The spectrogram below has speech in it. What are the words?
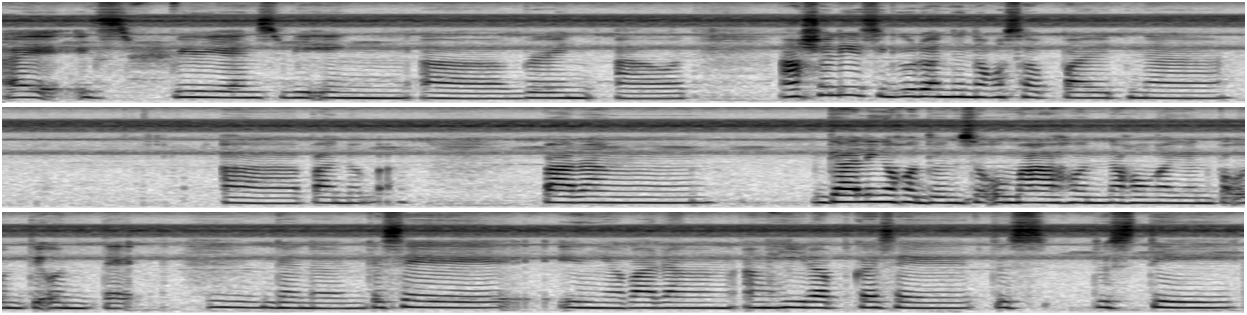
I experienced being uh, burned out. Actually, siguro ano na ako sa part na, ah, paano ba? Parang, galing ako dun, so umaahon ako ngayon paunti-unti. Ganon. Kasi, yun nga, parang, ang hirap kasi to, to stay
